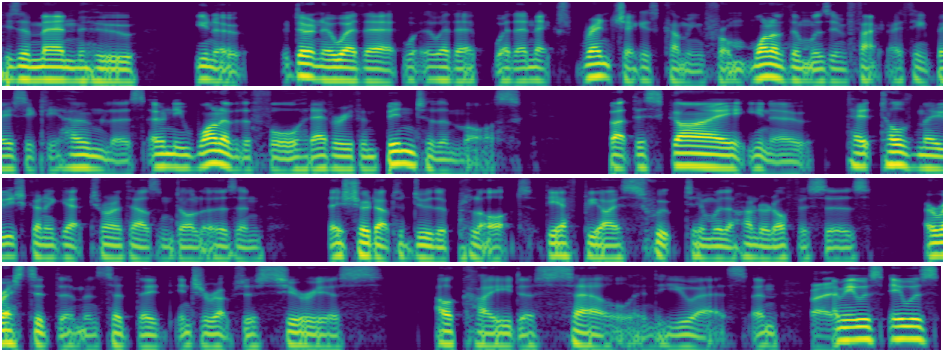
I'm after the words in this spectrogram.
these are men who you know don't know where their where their where their next rent check is coming from. One of them was, in fact, I think, basically homeless. Only one of the four had ever even been to the mosque. But this guy, you know, t- told them they were each going to get two hundred thousand dollars, and they showed up to do the plot. The FBI swooped in with hundred officers, arrested them, and said they'd interrupted a serious Al Qaeda cell in the U.S. And right I mean, it was it was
